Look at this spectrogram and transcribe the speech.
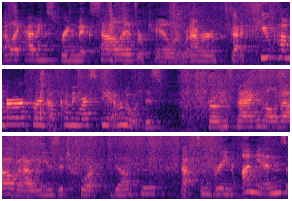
I like having spring mix salads or kale or whatever. Got a cucumber for an upcoming recipe. I don't know what this produce bag is all about, but I will use it for dog food. Got some green onions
